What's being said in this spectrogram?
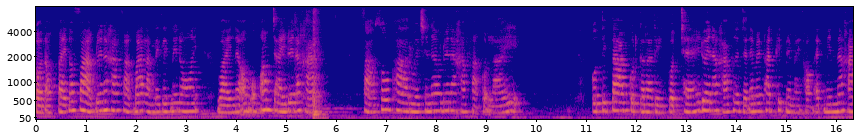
ก่อนออกไปก็ฝากด้วยนะคะ ฝากบ้านหลังเล็กๆน้อยๆ ไว้ในอ้อมอกอ้อมใจด้วยนะคะ สาวโซ่พารวยชาแนลด้วยนะคะ ฝากกดไลค์กดติดตามกดกระดิ่งกดแชร์ให้ด้วยนะคะ เพื่อจะได้ไม่พลาดคลิปใหม่ ๆของแอดมินนะคะ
